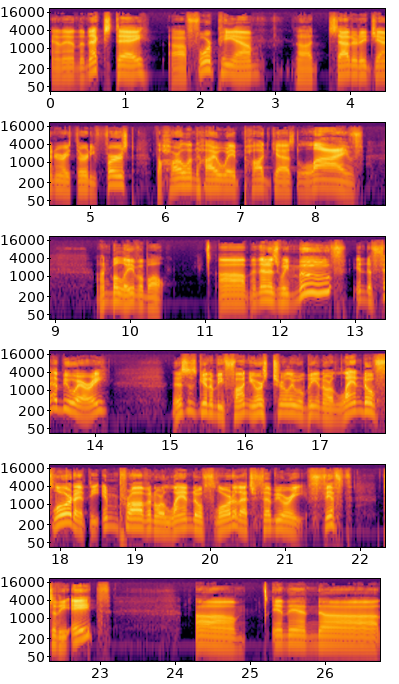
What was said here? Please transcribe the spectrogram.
And then the next day, uh, 4 p.m. Uh, Saturday, January 31st, the Harland Highway podcast live. Unbelievable. Um, and then as we move into February, this is going to be fun. Yours truly will be in Orlando, Florida at the Improv in Orlando, Florida. That's February 5th to the 8th. Um, and then uh,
